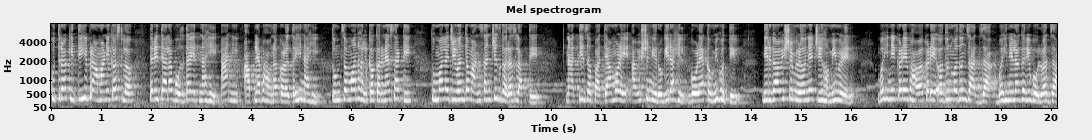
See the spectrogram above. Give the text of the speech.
कुत्रा कितीही प्रामाणिक असलं तरी त्याला बोलता येत नाही आणि आपल्या भावना कळतही नाही. तुमचं मन हलकं करण्यासाठी तुम्हाला जिवंत माणसांचीच गरज लागते. नाती जपा त्यामुळे आयुष्य निरोगी राहील गोळ्या कमी होतील. दीर्घायुष्य मिळवण्याची हमी मिळेल. बहिणीकडे भावाकडे अधूनमधून जात जा. बहिणीला घरी बोलवत जा.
